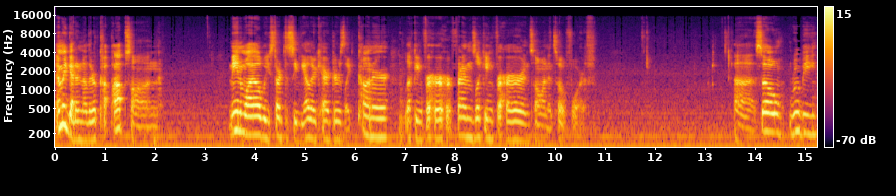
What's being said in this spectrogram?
And we get another pop song. Meanwhile, we start to see the other characters like Connor looking for her, her friends looking for her, and so on and so forth. Uh, so Ruby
